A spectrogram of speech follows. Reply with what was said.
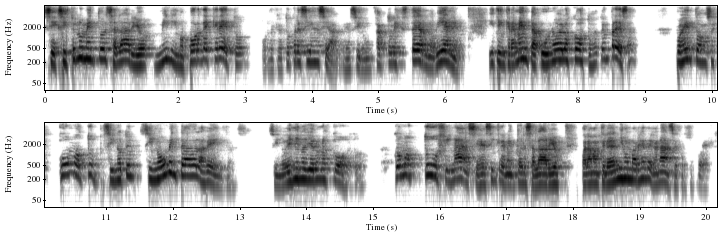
si existe un aumento del salario mínimo por decreto, por decreto presidencial, es decir, un factor externo viene y te incrementa uno de los costos de tu empresa, pues entonces, ¿cómo tú, si no, te, si no aumentado las ventas, si no disminuyeron los costos, cómo tú financias ese incremento del salario para mantener el mismo margen de ganancia, por supuesto?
